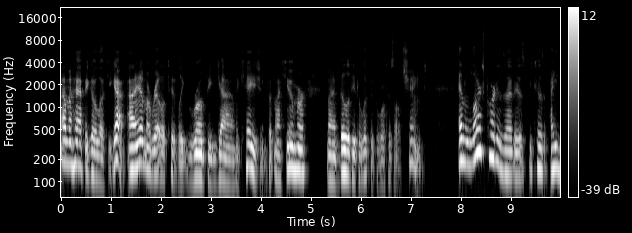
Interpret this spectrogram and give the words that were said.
I'm a happy-go-lucky guy. I am a relatively grumpy guy on occasion, but my humor, my ability to look at the world has all changed. And a large part of that is because I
